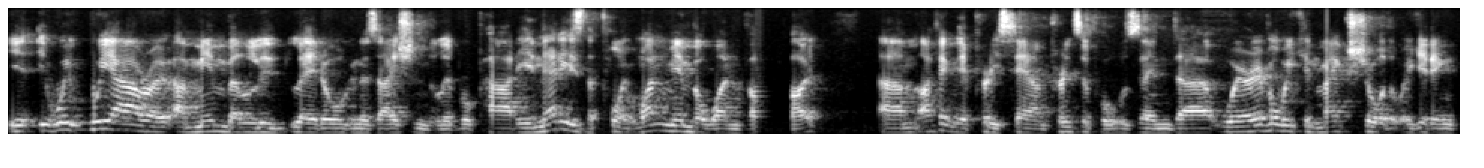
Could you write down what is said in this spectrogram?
we, we are a, a member-led organisation, the Liberal Party, and that is the point. One member, one vote um, I think they're pretty sound principles. And uh, wherever we can make sure that we're getting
